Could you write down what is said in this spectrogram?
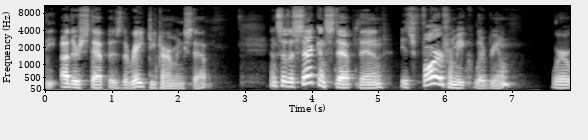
the other step is the rate determining step. And so the second step then is far from equilibrium, where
